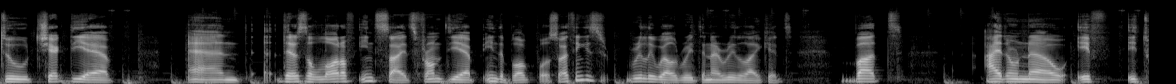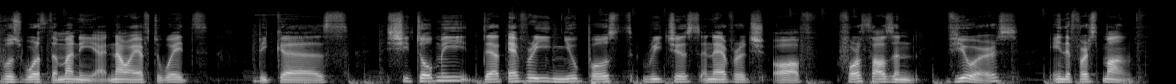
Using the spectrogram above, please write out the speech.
to check the app and there's a lot of insights from the app in the blog post. So I think it's really well written. I really like it. But I don't know if it was worth the money. Now I have to wait because she told me that every new post reaches an average of 4,000 viewers in the first month.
